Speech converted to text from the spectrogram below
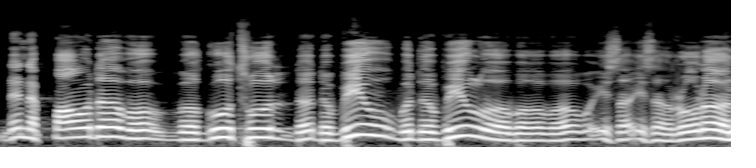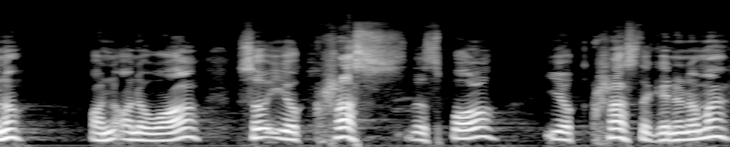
Then the powder will, will go through the, the wheel, with the wheel will, will, will, is, a, is a roller, you know, on, on the wall. So you crush the spore, you crush the ganoderma.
